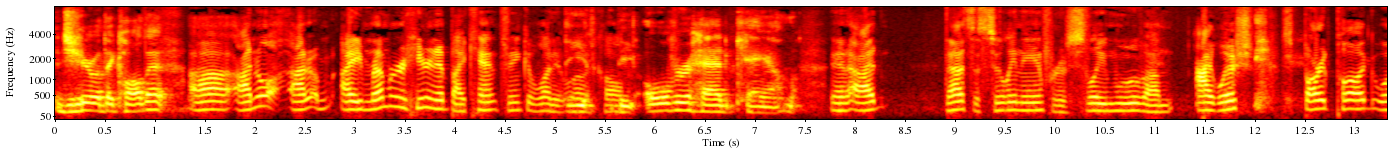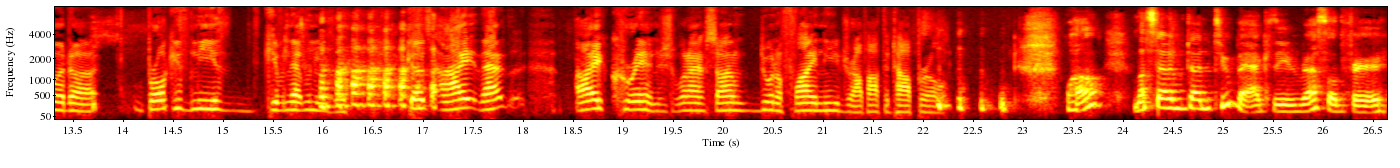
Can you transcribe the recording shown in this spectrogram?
Did you hear what they called it? Uh, I know I, I remember hearing it, but I can't think of what it was called. the overhead cam. and I that's a silly name for a silly move. Um, I wish Spark Plug would uh broke his knees given that maneuver because I that I cringed when I saw him doing a flying knee drop off the top rope. Well, must not have done too bad because he wrestled for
